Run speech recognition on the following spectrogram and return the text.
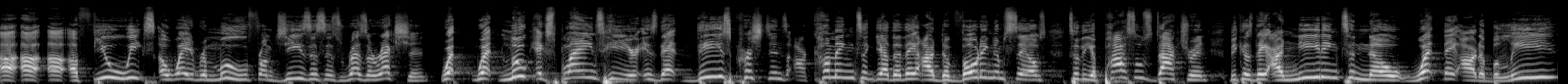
a, a, a few weeks away removed from Jesus' resurrection. What, what Luke explains here is that these Christians are coming together. They are devoting themselves to the apostles' doctrine because they are needing to know what they are to believe,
